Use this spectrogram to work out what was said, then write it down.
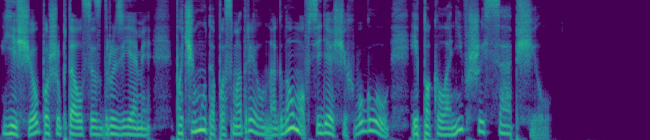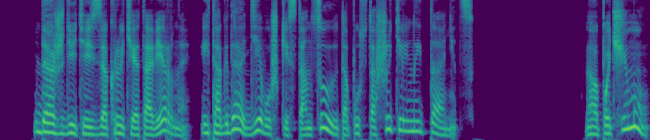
еще пошептался с друзьями, почему-то посмотрел на гномов, сидящих в углу, и, поклонившись, сообщил. «Дождитесь закрытия таверны, и тогда девушки станцуют опустошительный танец». «А почему?»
